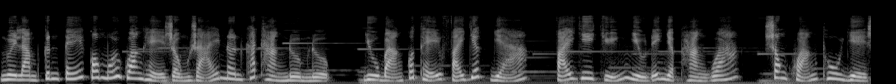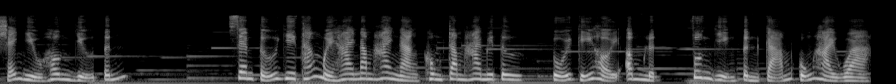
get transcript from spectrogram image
Người làm kinh tế có mối quan hệ rộng rãi nên khách hàng nườm nượp, dù bạn có thể phải vất vả, phải di chuyển nhiều để nhập hàng hóa, song khoản thu về sẽ nhiều hơn dự tính. Xem tử vi tháng 12 năm 2024 Tuổi kỷ hợi âm lịch, Phương diện tình cảm cũng hài hòa,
